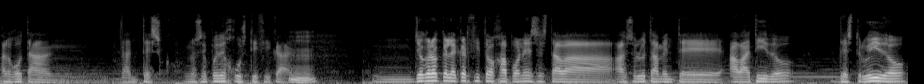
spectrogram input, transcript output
algo tan dantesco. No se puede justificar. Mm, yo creo que el ejército japonés estaba absolutamente abatido, destruido.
